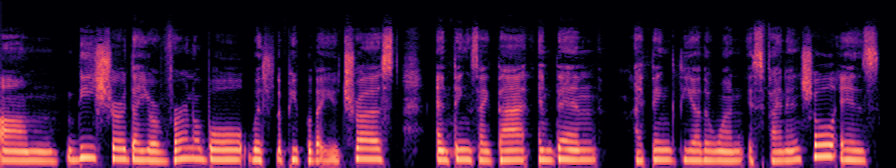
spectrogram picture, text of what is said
Um, be sure that you're vulnerable with the people that you trust and things like that. And then I think the other one is financial is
